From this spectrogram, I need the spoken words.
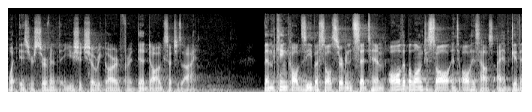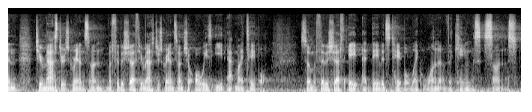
What is your servant that you should show regard for a dead dog such as I? Then the king called Ziba, Saul's servant, and said to him, All that belonged to Saul and to all his house I have given to your master's grandson. Mephibosheth, your master's grandson, shall always eat at my table. So Mephibosheth ate at David's table like one of the king's sons.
